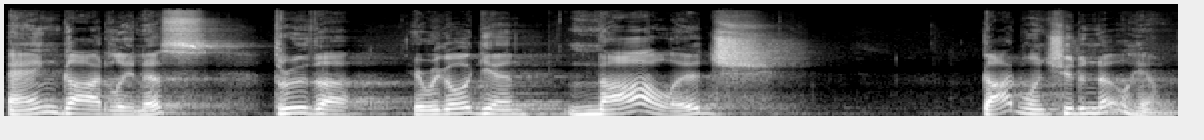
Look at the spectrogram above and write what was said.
and godliness through the, here we go again, knowledge. God wants you to know Him.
